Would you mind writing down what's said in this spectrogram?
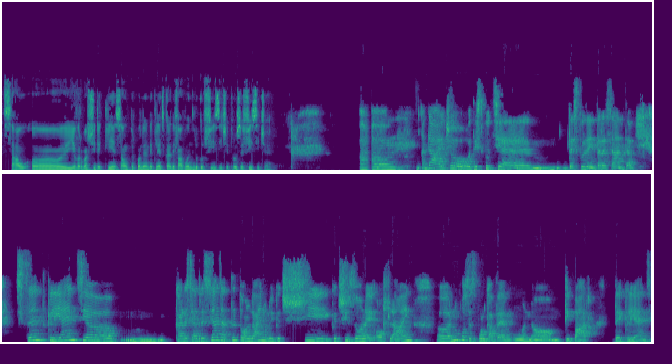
sau uh, e vorba și de clienți sau un preponderent de clienți care de fapt vând lucruri fizice, produse fizice? Um, da, aici o, o discuție destul de interesantă. Sunt clienți uh, care se adresează atât online-ului cât și, cât și zonei offline. Uh, nu pot să spun că avem un uh, tipar de clienți.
